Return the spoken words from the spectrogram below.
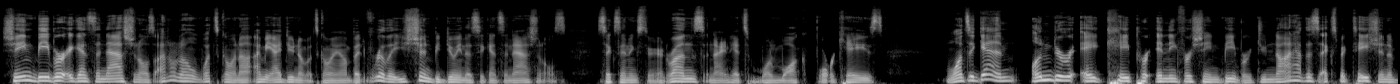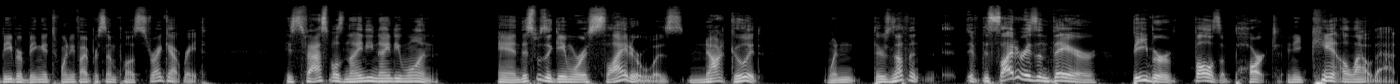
Shane Bieber against the Nationals. I don't know what's going on. I mean, I do know what's going on, but really, you shouldn't be doing this against the Nationals. Six innings, 300 runs, nine hits, one walk, four Ks. Once again, under a K per inning for Shane Bieber. Do not have this expectation of Bieber being a 25% plus strikeout rate. His fastball is 90 91. And this was a game where his slider was not good. When there's nothing, if the slider isn't there, Bieber falls apart and he can't allow that.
